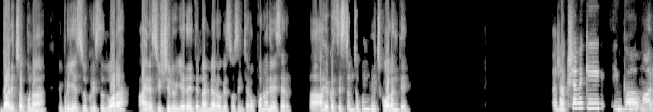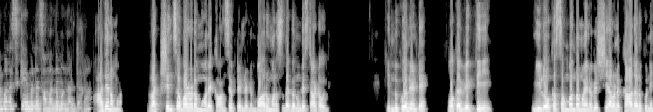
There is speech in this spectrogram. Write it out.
దాని చొప్పున ఇప్పుడు యేసుక్రీస్తు ద్వారా ఆయన శిష్యులు ఏదైతే నమ్మారో, విశ్వసించారో పునాది వేశారు. ఆ యొక్క సిస్టమ్ చొప్పున నడుచుకోవాలంతే రక్షణకి ఇంకా మారు మనసుకి ఏమన్నా సంబంధం ఉందంటారా? అదేనమ్మా. రక్షించబడడము అనే కాన్సెప్ట్ ఏంటంటే మారు మనస్సు దగ్గర నుండే స్టార్ట్ అవుద్ది. ఎందుకు అనంటే ఒక వ్యక్తి ఈ లోక సంబంధమైన విషయాలను కాదనుకుని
